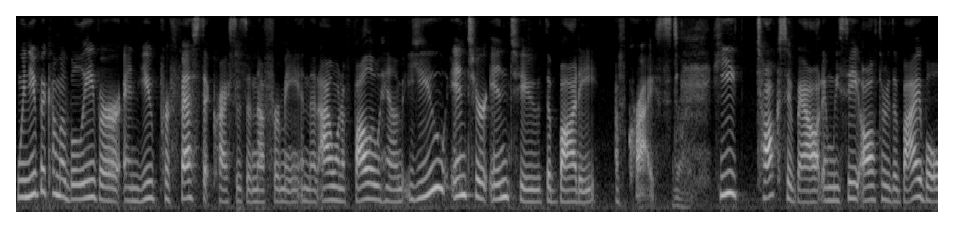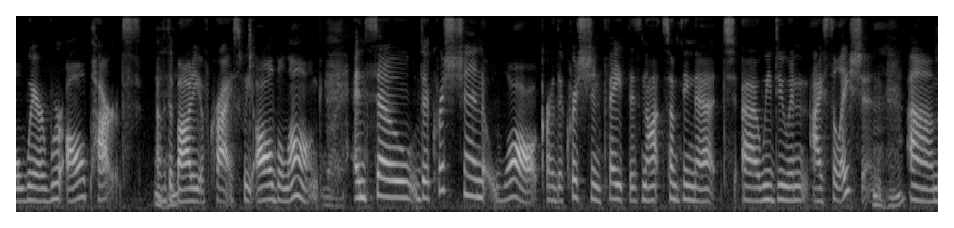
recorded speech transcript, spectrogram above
when you become a believer and you profess that Christ is enough for me and that I want to follow him, you enter into the body of Christ. He talks about, and we see all through the Bible, where we're all parts of the body of Christ. We all belong. And so the Christian walk or the Christian faith is not something that uh, we do in isolation. Um,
